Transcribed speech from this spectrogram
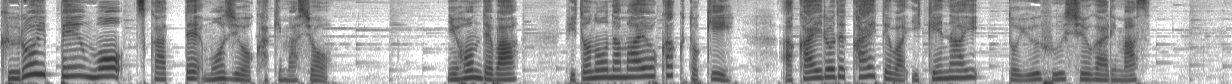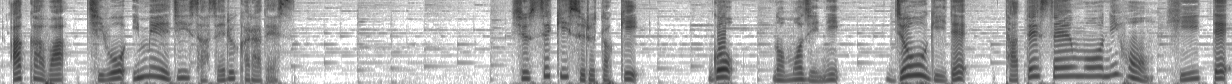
黒いペンを使って文字を書きましょう。日本では人の名前を書くとき、赤色で書いてはいけないという風習があります。赤は血をイメージさせるからです。出席するとき、5の文字に定規で縦線を2本引いて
